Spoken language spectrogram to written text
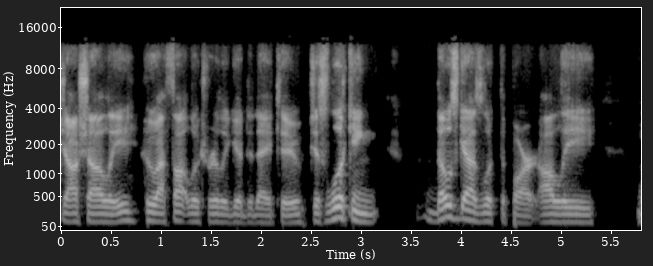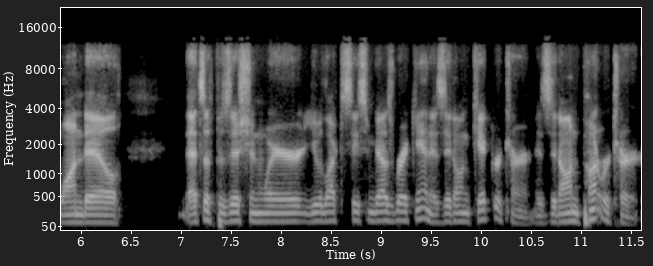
Josh Ali, who I thought looked really good today too, just looking, those guys looked the part. Ali, Wan'Dale, that's a position where you would like to see some guys break in. Is it on kick return? Is it on punt return?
